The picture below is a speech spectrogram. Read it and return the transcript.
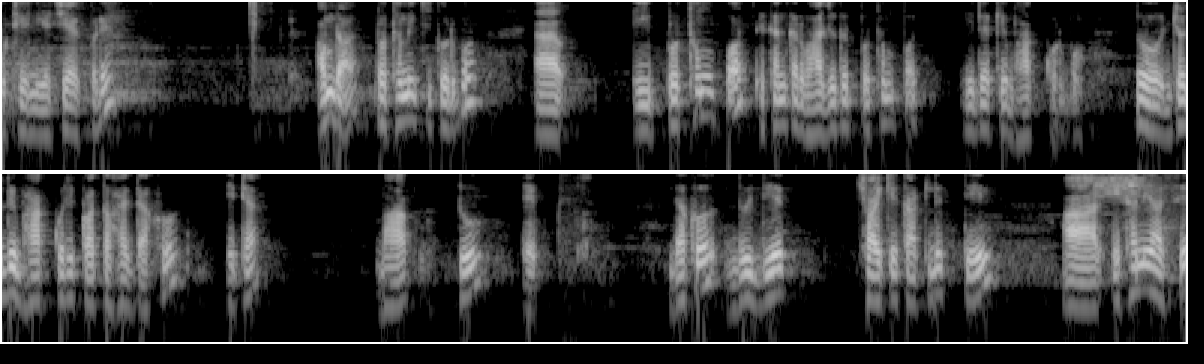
উঠিয়ে নিয়েছি একবারে। আমরা প্রথমে কি করব? এই প্রথম পদ, এখানকার ভাজকের প্রথম পদ, এটাকে ভাগ করব। তো যদি ভাগ করি কত হয় দেখো, এটা ভাগ টু এক্স দেখো, দুই দিয়ে ছয়কে কাটলে তিন, আর এখানে আছে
